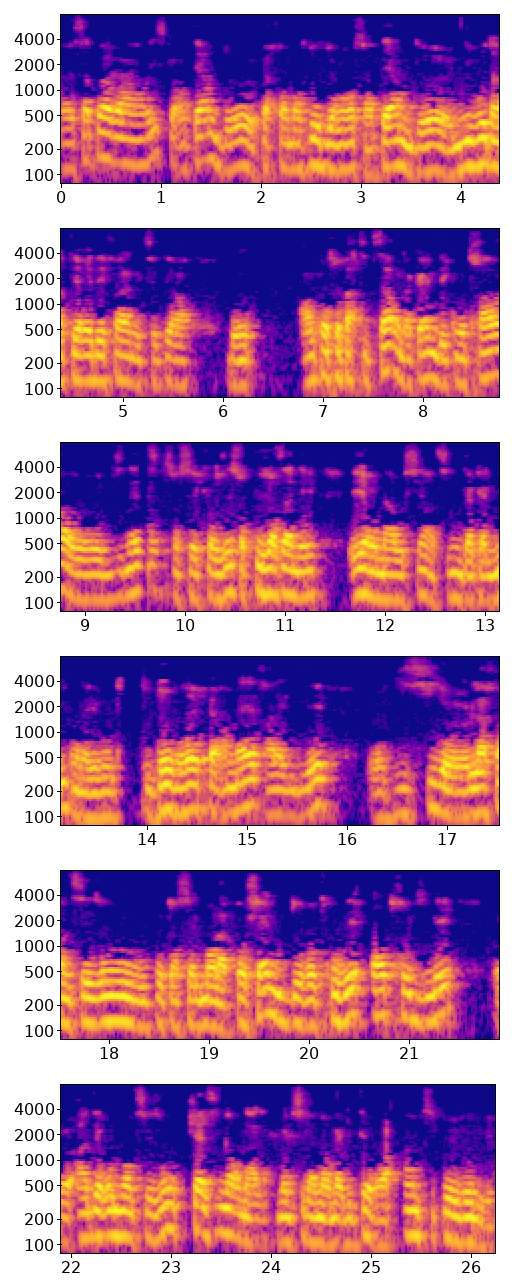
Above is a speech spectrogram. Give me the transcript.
Euh, ça peut avoir un risque en termes de performance d'audience, en termes de niveau d'intérêt des fans, etc. Bon, en contrepartie de ça, on a quand même des contrats euh, business qui sont sécurisés sur plusieurs années. Et on a aussi un signe d'accalmie qu'on a évoqué qui devrait permettre à la NBA, euh, d'ici euh, la fin de saison ou potentiellement la prochaine, de retrouver, entre guillemets, euh, un déroulement de saison quasi normal, même si la normalité aura un petit peu évolué.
